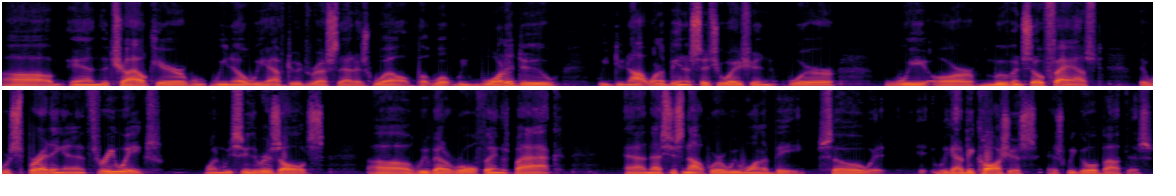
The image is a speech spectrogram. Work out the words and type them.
Um, and the child care, we know we have to address that as well. But what we want to do, we do not want to be in a situation where we are moving so fast that we're spreading, and in three weeks, when we see the results, uh, we've got to roll things back, and that's just not where we want to be. So it, it, we got to be cautious as we go about this.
